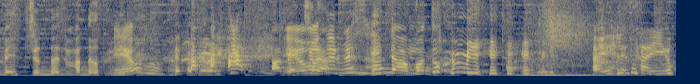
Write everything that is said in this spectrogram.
Doido pra dormir. Eu? A Eu vou dormir sozinha. Então, eu vou dormir. Aí ele saiu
